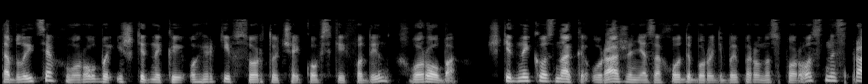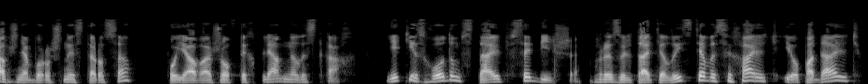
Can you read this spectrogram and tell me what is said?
Таблиця хвороби і шкідники огірків сорту Чайковський Фодин хвороба. Шкідник ознаки ураження заходи боротьби пероноспороз, несправжня борошниста роса, поява жовтих плям на листках, які згодом стають все більше. В результаті листя висихають і опадають,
